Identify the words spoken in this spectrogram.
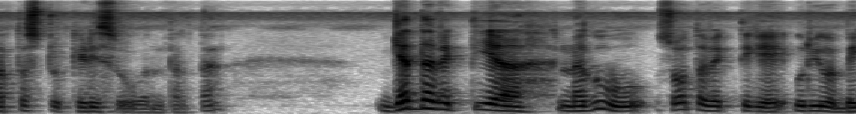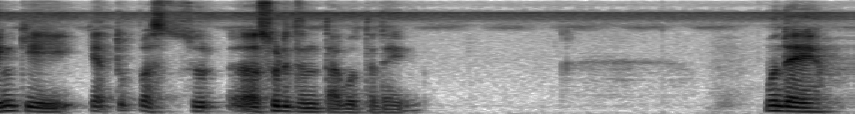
ಮತ್ತಷ್ಟು ಕೆಡಿಸು ಅಂತರ್ಥ ಗೆದ್ದ ವ್ಯಕ್ತಿಯ ನಗುವು ಸೋತ ವ್ಯಕ್ತಿಗೆ ಉರಿಯುವ ಬೆಂಕಿಗೆ ತುಪ್ಪ ಸುರಿದಂತಾಗುತ್ತದೆ. ಮುಂದೆ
